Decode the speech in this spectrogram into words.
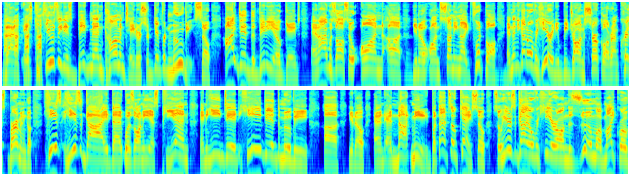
that is confusing his big men commentators from different movies. So I did the video games, and I was also on, uh, you know, on Sunday Night Football. And then you got over here, and you'd be drawing a circle around Chris Berman and go, he's he's a guy that was on ESPN, and he did he did the movie, uh, you know, and and not me, but that's okay. So so here's a guy over here on the Zoom, a micro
